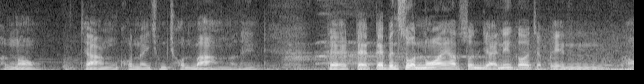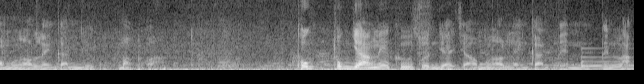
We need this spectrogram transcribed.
ข้างนอก จ้างคนในชุมชนบ้างอะไรแต่แต่แต่เป็นส่วนน้อยครับ ส่วนใหญ่นี่ก็จะเป็นเอามือเอาแรงกันเยอะมากกว่า ทุกทุกอย่างนี่คือส่วนใหญ่จะเอามือเอาแรงกันเป็นเป็นหลัก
